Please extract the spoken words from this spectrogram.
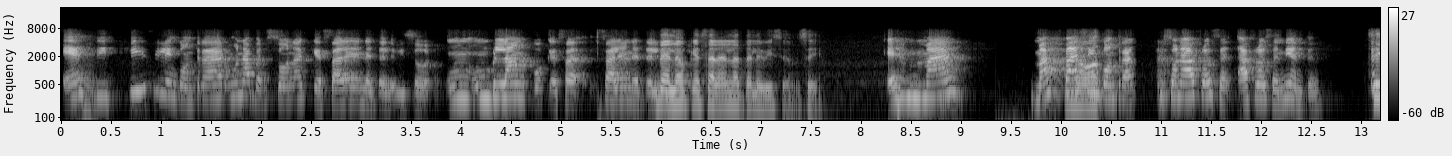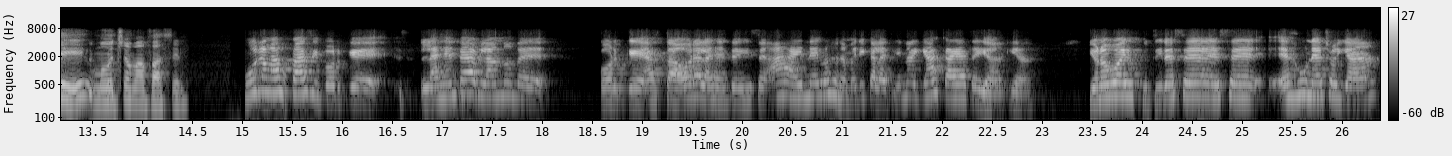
Es Mm. difícil encontrar una persona que sale en el televisor, un, un blanco que sa- sale en el De televisor. lo que sale en la televisión, sí. Es más, más fácil No. encontrar una persona afro- afrodescendiente. Sí, mucho más fácil. Mucho más fácil porque la gente hablando de, porque hasta ahora la gente dice, ah, hay negros en América Latina, ya cállate ya, ya. Yo no voy a discutir ese, ese, es un hecho ya.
